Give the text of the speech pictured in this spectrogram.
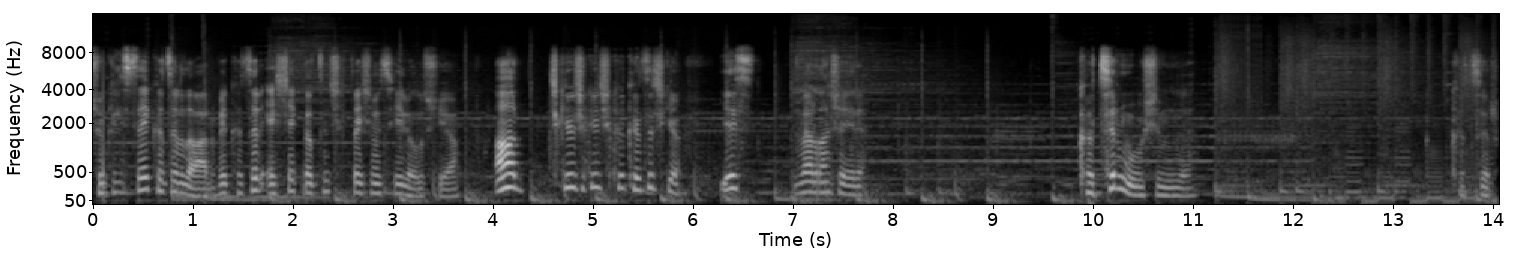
Çünkü listede katır da var ve katır eşek latın çiftleşmesiyle oluşuyor. Aa çıkıyor çıkıyor çıkıyor katır çıkıyor. Yes. Ver lan şehri. Katır mı bu şimdi? Katır.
